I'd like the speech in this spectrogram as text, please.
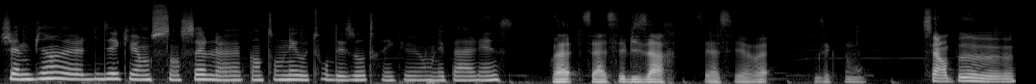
J'aime bien euh, l'idée qu'on se sent seul euh, quand on est autour des autres et qu'on n'est pas à l'aise. Ouais, c'est assez bizarre. C'est assez... ouais, exactement. C'est un peu,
